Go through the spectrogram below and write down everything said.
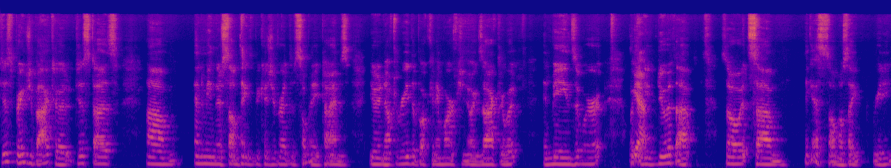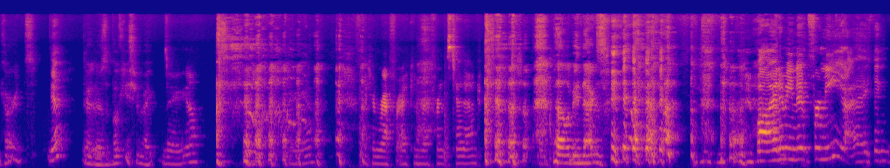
Just brings you back to it. It just does. Um, and I mean, there's some things because you've read them so many times, you don't have to read the book anymore because you know exactly what it means and where what Yeah. you need to do with that. So it's um, I guess it's almost like reading cards. Yeah. There, there's a book you should write. there you go there you go i can refer i can reference ted andrews That'll be next. well, and I mean, it, for me, I think,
